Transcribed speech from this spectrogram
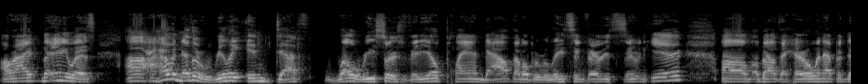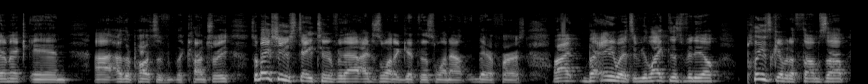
All right, but anyways, uh, I have another really in-depth, well-researched video planned out that I'll be releasing very soon here um, about the heroin epidemic in uh, other parts of the country. So make sure you stay tuned for that. I just wanna get this one out there first. All right, but anyways, if you like this video, please give it a thumbs up.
